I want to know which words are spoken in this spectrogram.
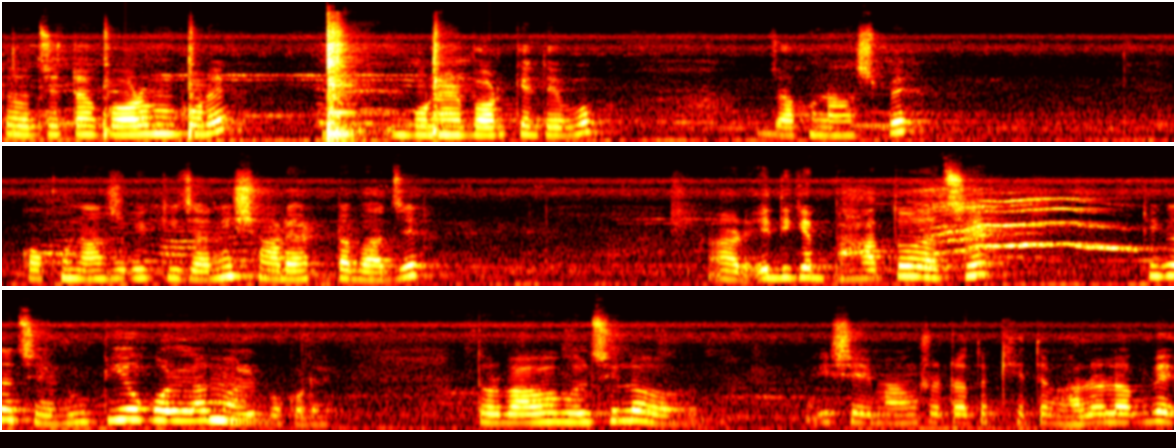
তো যেটা গরম করে বোনের বরকে দেব যখন আসবে। কখন আসবে কি জানি, সাড়ে আটটা বাজে। আর এদিকে ভাতও আছে, ঠিক আছে? রুটিও করলাম অল্প করে। তোর বাবা বলছিল সেই মাংসটা তো খেতে ভালো লাগবে,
